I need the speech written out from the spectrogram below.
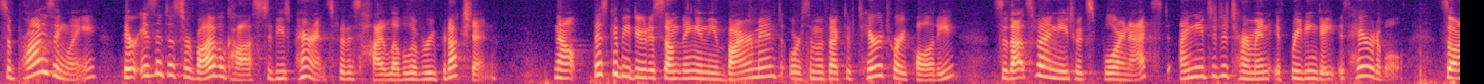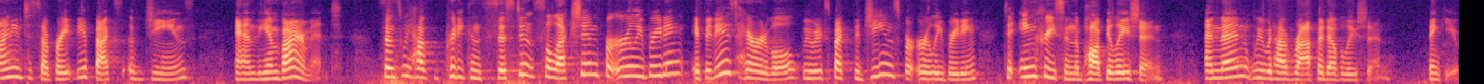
Surprisingly, there isn't a survival cost to these parents for this high level of reproduction. Now, this could be due to something in the environment or some effective territory quality, so that's what I need to explore next. I need to determine if breeding date is heritable. So I need to separate the effects of genes and the environment. Since we have pretty consistent selection for early breeding, if it is heritable, we would expect the genes for early breeding to increase in the population. And then we would have rapid evolution. Thank you.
